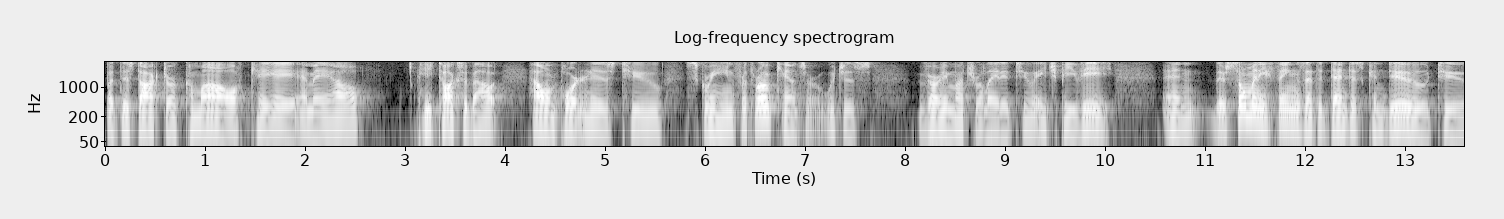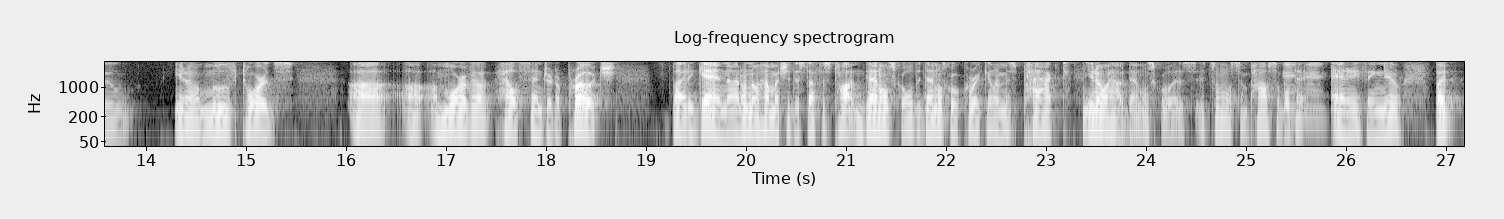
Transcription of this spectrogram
but this Dr. Kamal, K A M A L, he talks about how important it is to screen for throat cancer, which is very much related to HPV. And there's so many things that the dentist can do to, you know, move towards uh, a, a more of a health-centered approach. But again, I don't know how much of this stuff is taught in dental school. The dental school curriculum is packed. You know how dental school is. It's almost impossible mm-hmm. to add anything new. But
